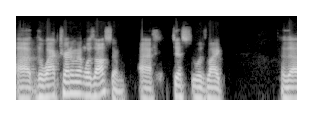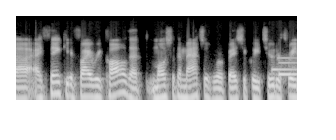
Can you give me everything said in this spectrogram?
uh, the WAC tournament was awesome. Uh, just was like the I think if I recall that most of the matches were basically two to three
